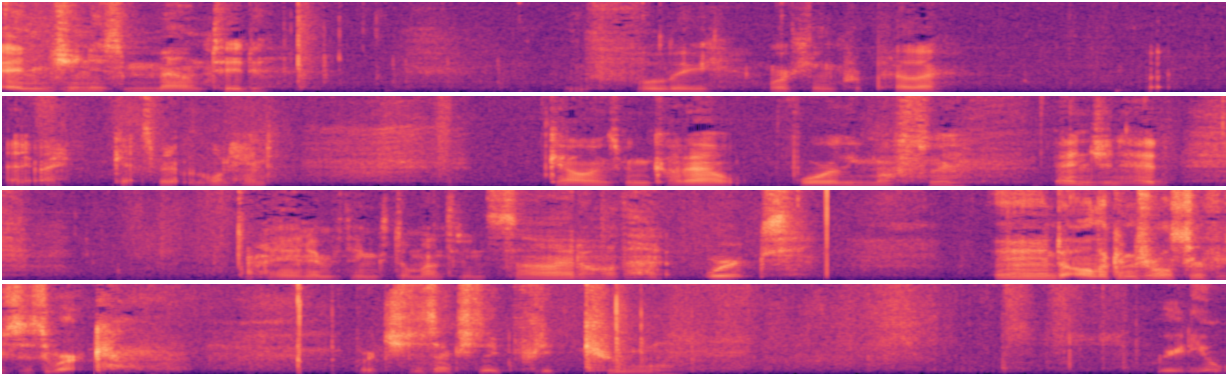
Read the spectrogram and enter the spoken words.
Engine is mounted, fully working propeller, but anyway, can't spin it with one hand. Cowling's been cut out for the muffler, engine head, and everything's still mounted inside, all that works. Control surfaces work. Which is actually pretty cool. Radio.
